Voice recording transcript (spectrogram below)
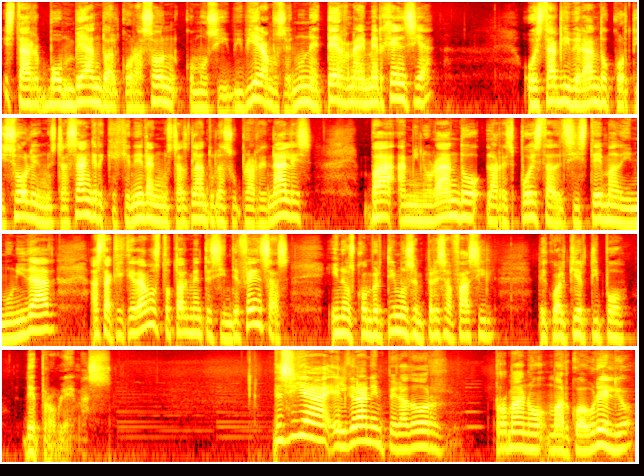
Estar bombeando al corazón como si viviéramos en una eterna emergencia, o estar liberando cortisol en nuestra sangre que generan nuestras glándulas suprarrenales, va aminorando la respuesta del sistema de inmunidad hasta que quedamos totalmente sin defensas y nos convertimos en presa fácil de cualquier tipo de problemas. Decía el gran emperador romano Marco Aurelio,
